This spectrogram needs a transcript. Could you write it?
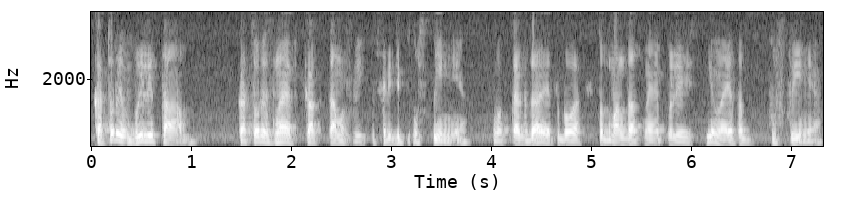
которые были там, которые знают, как там жить среди пустыни. Вот тогда это была подмандатная Палестина, это пустыня,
